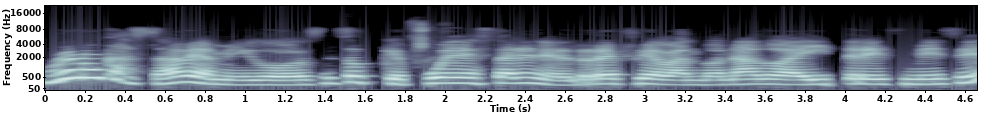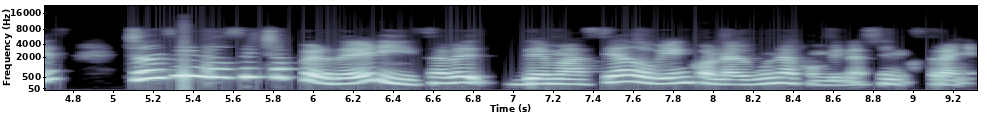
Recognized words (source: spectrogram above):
Uno nunca sabe, amigos, eso que puede estar en el refri abandonado ahí tres meses, chance no se echa a perder y sabe demasiado bien con alguna combinación extraña.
